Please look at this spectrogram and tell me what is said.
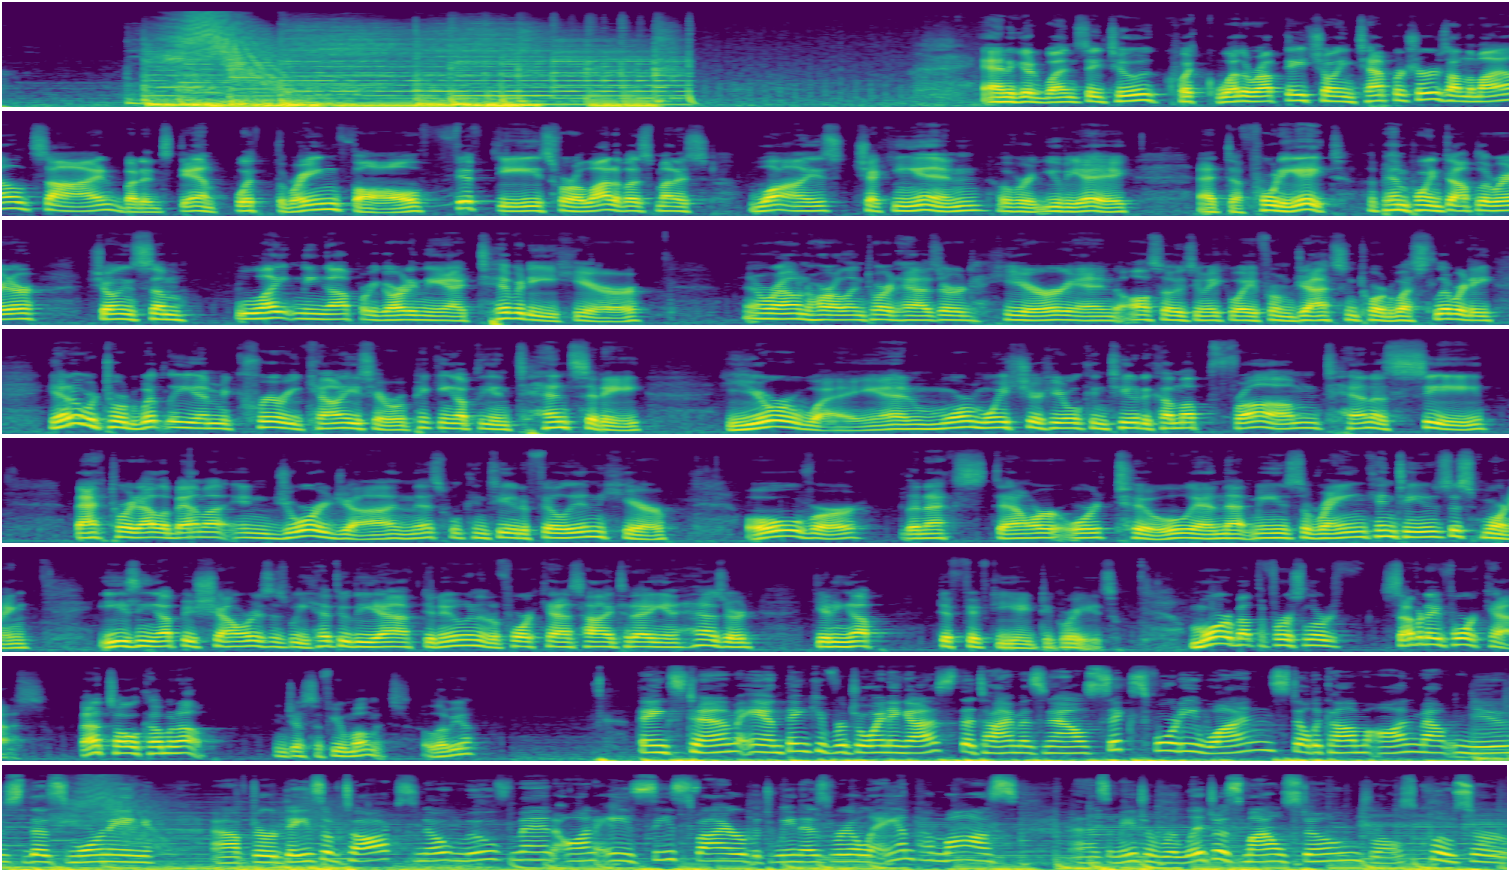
And a good Wednesday, too. Quick weather update showing temperatures on the mild side, but it's damp with the rainfall. 50s for a lot of us, minus Wise checking in over at UVA at uh, 48. The pinpoint Doppler radar showing some lightening up regarding the activity here and around Harlan toward Hazard here, and also as you make your way from Jackson toward West Liberty. You head over toward Whitley and McCreary counties here. We're picking up the intensity your way. And more moisture here will continue to come up from Tennessee back toward Alabama and Georgia. And this will continue to fill in here over the next hour or two. And that means the rain continues this morning, easing up his showers as we head through the afternoon. And the forecast high today in Hazard getting up to 58 degrees. More about the First Alert seven day forecast. That's all coming up in just a few moments. Olivia? Thanks, Tim, and thank you for joining us. The time is now 641. Still to come on Mountain News this morning. After days of talks, no movement on a ceasefire between Israel and Hamas as a major religious milestone draws closer.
